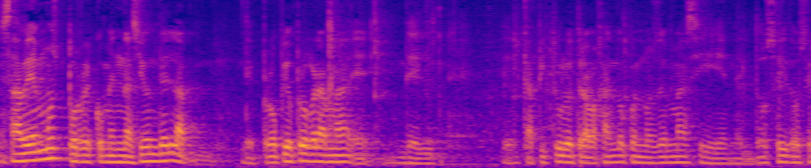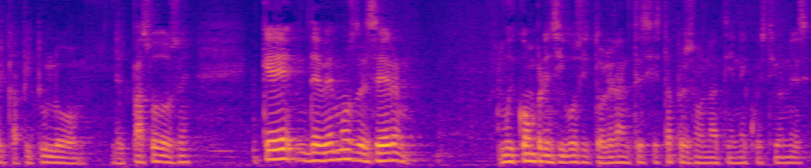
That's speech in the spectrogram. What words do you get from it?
sabemos por recomendación de del propio programa eh, del, capítulo Trabajando con los demás y en el 12 y 12 el capítulo del paso 12, que debemos de ser muy comprensivos y tolerantes si esta persona tiene cuestiones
